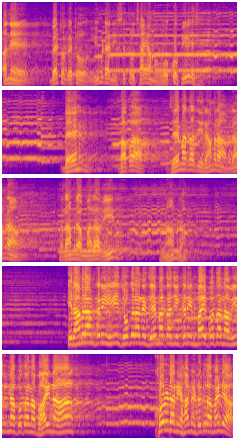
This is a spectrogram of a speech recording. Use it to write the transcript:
અને બેઠો બેઠો લીમડાની શીતળ છાયામાં હોકો પીવે છે. બેન, બાપા, જય માતાજી, રામ રામ રામ રામ. રામ રામ મારા વીર, રામ રામ. એ રામ રામ કરી, જોગરાને જય માતાજી કરીને ભાઈ પોતાના વીરના, પોતાના ભાઈના ખોરડાની સામે ડગલા માંડ્યા.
